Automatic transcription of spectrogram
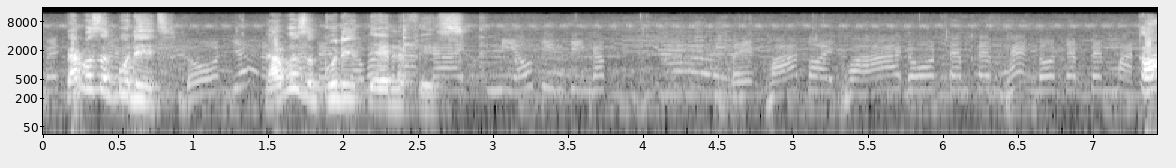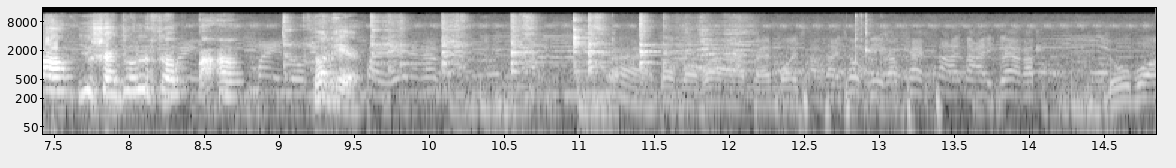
เป็น That was a good hit. โดนเยอะ That was a good hit there in the face เหนียวจริงๆครับเตะขวาต่อยขวาโดนเต็มเต็มๆแข้งโดนเต็มเต็มๆหมัด Uh-uh, you trying to lift up? ไม่ Uh-uh. ไม่ลง Not here. เตะนะครับ อ่าต้องบอกว่าแฟนมวยชาว ไทยโชคดีครับแข้งซ้ายมาอีกแล้วครับ ดูบัว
